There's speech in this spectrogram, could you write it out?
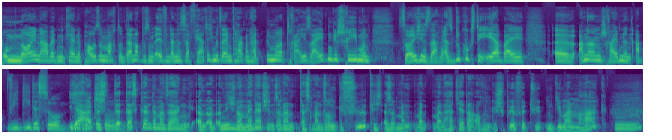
um neun arbeitet, eine kleine Pause macht und dann noch bis um elf und dann ist er fertig mit seinem Tag und hat immer drei Seiten geschrieben und solche Sachen. Also du guckst dir eher bei äh, anderen Schreibenden ab, wie die das so Ja, das, managen. das könnte man sagen. Und, und, und nicht nur managen, sondern dass man so ein Gefühl kriegt. Also man, man, man hat ja dann auch ein Gespür für Typen, die man mag. Mhm.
